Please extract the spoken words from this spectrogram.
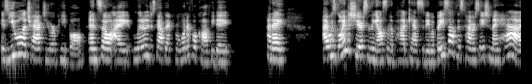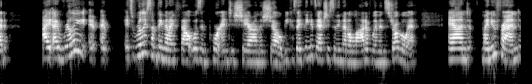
is you will attract your people. And so I literally just got back from a wonderful coffee date. And I I was going to share something else on the podcast today, but based off this conversation I had, I, I really it, it it's really something that I felt was important to share on the show because I think it's actually something that a lot of women struggle with. And my new friend,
